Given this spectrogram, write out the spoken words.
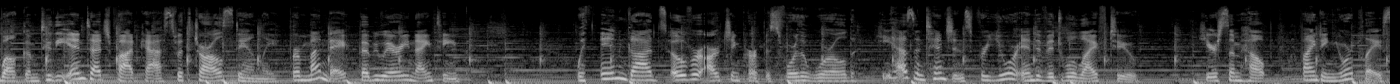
Welcome to the In Touch podcast with Charles Stanley for Monday, February 19th. Within God's overarching purpose for the world, He has intentions for your individual life too. Here's some help finding your place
